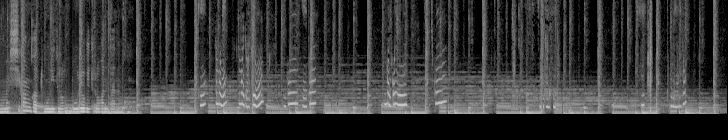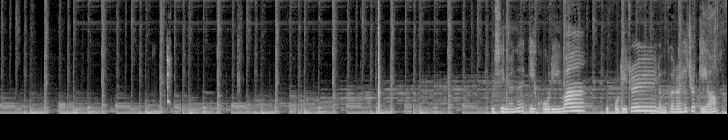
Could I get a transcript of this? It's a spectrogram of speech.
정말 시간과 돈이 들어, 노력이 들어간다는 거. 보시면은 이 고리와 이 고리를 연결을 해줄게요.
